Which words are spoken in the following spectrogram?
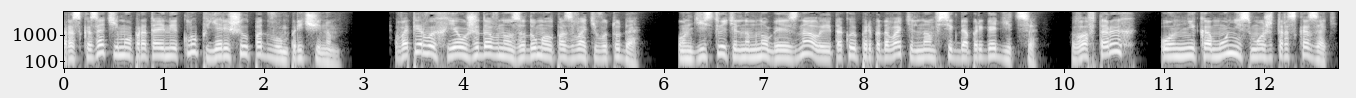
Рассказать ему про тайный клуб я решил по двум причинам. Во-первых, я уже давно задумал позвать его туда — он действительно многое знал, и такой преподаватель нам всегда пригодится. Во-вторых, он никому не сможет рассказать,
